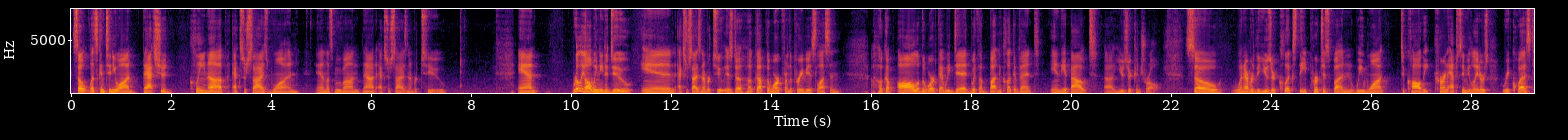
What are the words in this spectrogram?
so let's continue on. That should clean up exercise one. And let's move on now to exercise number two. And really all we need to do in exercise number two is to hook up the work from the previous lesson, uh, hook up all of the work that we did with a button click event in the about uh, user control. So whenever the user clicks the purchase button, we want to call the current app simulator's request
